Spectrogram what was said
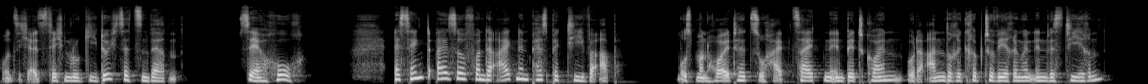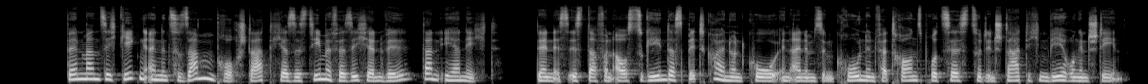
und sich als Technologie durchsetzen werden? Sehr hoch. Es hängt also von der eigenen Perspektive ab. Muss man heute zu Halbzeiten in Bitcoin oder andere Kryptowährungen investieren? Wenn man sich gegen einen Zusammenbruch staatlicher Systeme versichern will, dann eher nicht. Denn es ist davon auszugehen, dass Bitcoin und Co. in einem synchronen Vertrauensprozess zu den staatlichen Währungen stehen.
